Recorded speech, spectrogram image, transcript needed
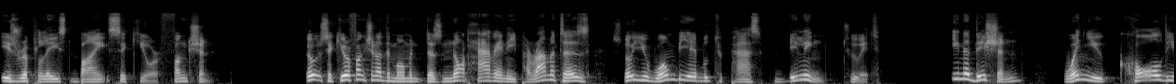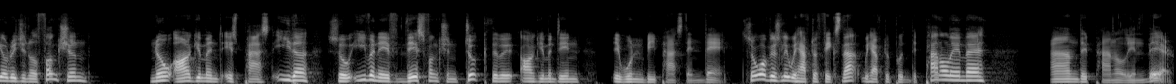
is replaced by secure function. So secure function at the moment does not have any parameters, so you won't be able to pass billing to it. In addition, when you call the original function, no argument is passed either, so even if this function took the argument in, it wouldn't be passed in there. So obviously we have to fix that. We have to put the panel in there and the panel in there.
